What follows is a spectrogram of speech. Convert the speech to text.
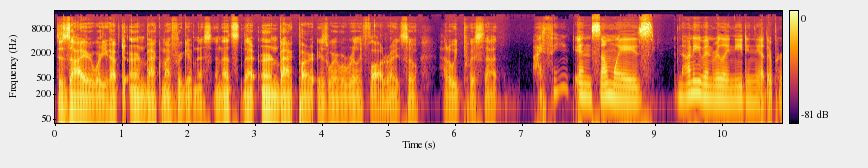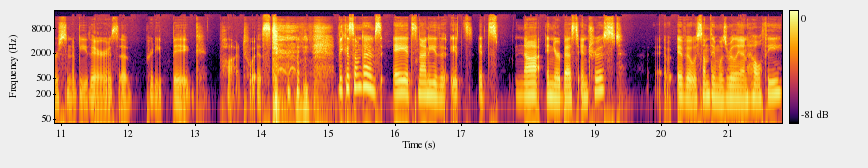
desire where you have to earn back my forgiveness, and that's that earn back part is where we're really flawed, right? So how do we twist that? I think in some ways, not even really needing the other person to be there is a pretty big plot twist. Mm-hmm. because sometimes a it's not either it's it's not in your best interest if it was something was really unhealthy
